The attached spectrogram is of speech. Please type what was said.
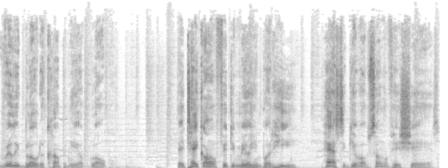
really blow the company up global. They take on 50 million, but he has to give up some of his shares.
